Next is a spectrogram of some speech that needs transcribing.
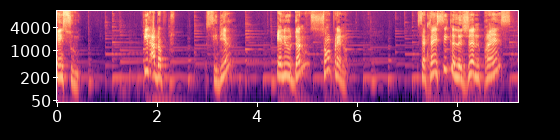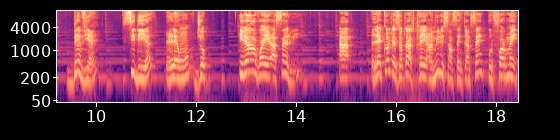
insoumis. Il adopte Sidiya et lui donne son prénom. C'est ainsi que le jeune prince devient Sidiya Léon Diop. Il est envoyé à Saint-Louis, à l'école des otages créée en 1855 pour former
